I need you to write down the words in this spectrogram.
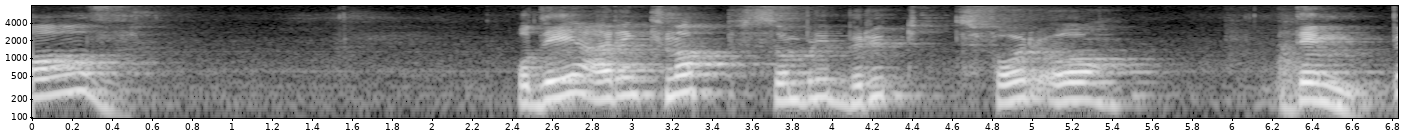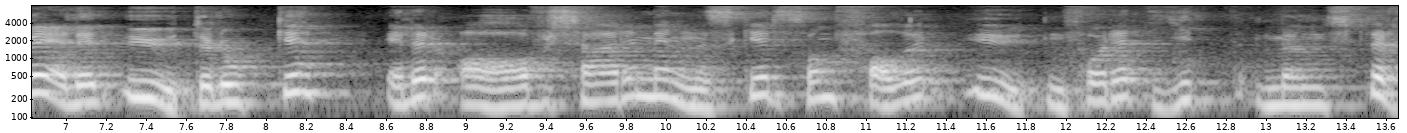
av. Og det er en knapp som blir brukt for å dempe eller utelukke eller avskjære mennesker som faller utenfor et gitt mønster.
